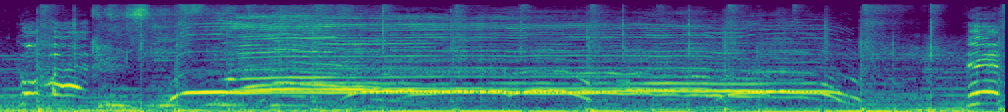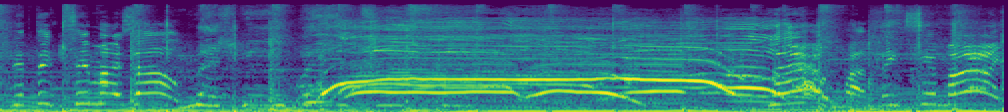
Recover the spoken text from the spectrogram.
é que grita mais alto que o rádio? Népia, tem que ser mais alto! Não, pá, tem que ser mais!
